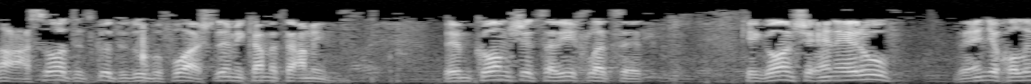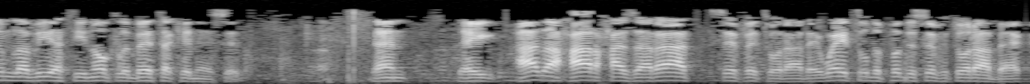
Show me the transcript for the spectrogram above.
לעשות, it's good to do before אשרה מכמה טעמים. במקום שצריך לצאת, כגון שאין עירוב, ואין יכולים להביא התינוק לבית הכנסת, then they, עד אחר חזרת ספר תורה, they wait till they put the ספר תורה back,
